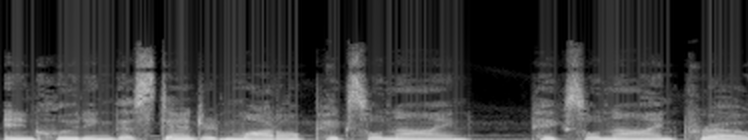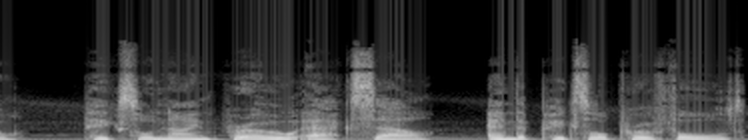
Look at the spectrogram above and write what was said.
including the standard model Pixel 9, Pixel 9 Pro, Pixel 9 Pro XL, and the Pixel Pro Fold,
